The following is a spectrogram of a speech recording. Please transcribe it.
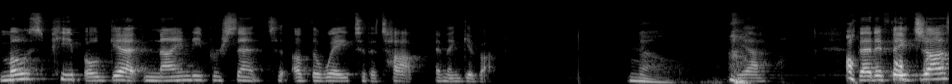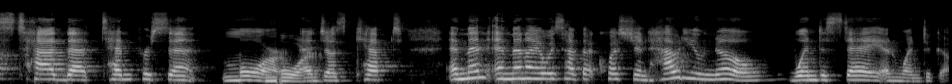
most people get 90% of the way to the top and then give up. No yeah. Oh, that if they just had that 10% more, More. and just kept and then and then i always have that question how do you know when to stay and when to go?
